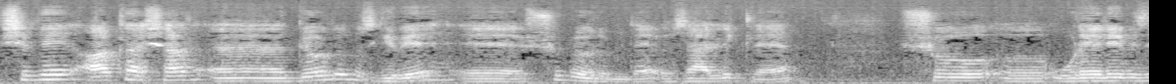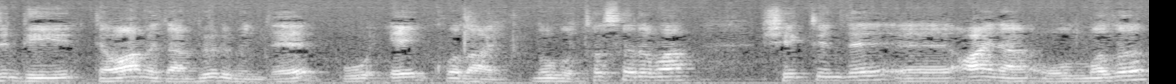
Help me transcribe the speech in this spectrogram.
Şimdi arkadaşlar e, gördüğümüz gibi e, şu bölümde özellikle şu e, URL'imizin de, devam eden bölümünde bu en kolay logo tasarıma şeklinde e, aynen olmalı.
